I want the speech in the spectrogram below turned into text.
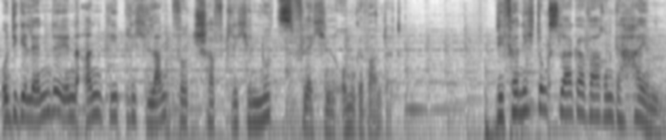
und die Gelände in angeblich landwirtschaftliche Nutzflächen umgewandelt. Die Vernichtungslager waren geheim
